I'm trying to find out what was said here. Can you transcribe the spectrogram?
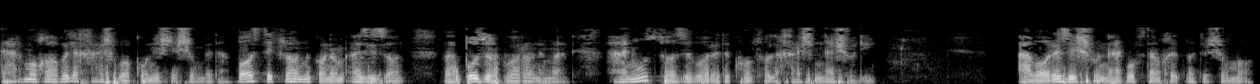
در مقابل خشم واکنش نشون بدن. باز تکرار می‌کنم عزیزان و بزرگواران من هنوز تازه وارد کنترل خشم نشدیم. عوارضش رو نگفتم خدمت شما.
